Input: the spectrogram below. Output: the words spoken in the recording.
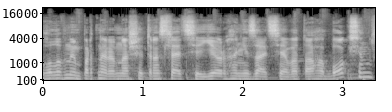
головним партнером нашої трансляції є організація Ватага Боксінг.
